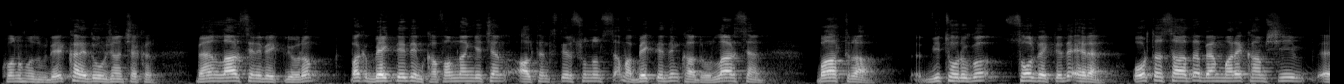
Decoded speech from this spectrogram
Konumuz bu değil. Kalede Uğurcan Çakır. Ben Larsen'i bekliyorum. Bakın bekledim. Kafamdan geçen alternatifleri sundum size ama beklediğim kadro. Larsen, Batra, Vitor Hugo, sol bekte de Eren. Orta sahada ben Marek Hamşi'yi e,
